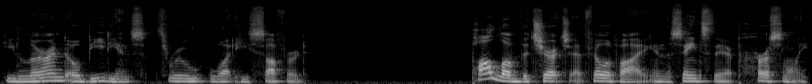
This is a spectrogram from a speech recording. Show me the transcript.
he learned obedience through what he suffered. Paul loved the church at Philippi and the saints there personally.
